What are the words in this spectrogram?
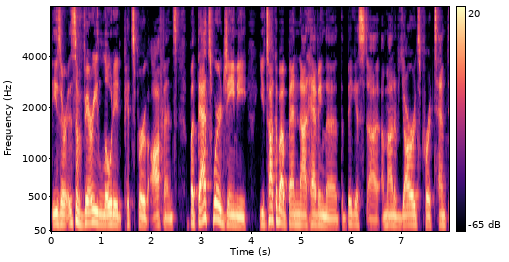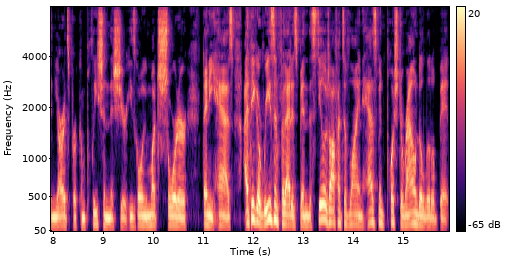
these are it's a very loaded Pittsburgh offense. But that's where Jamie, you talk about Ben not having the the biggest uh, amount of yards per attempt and yards per completion this year. He's going much shorter than he has. I think a reason for that has been the Steelers' offensive line has been pushed around a little bit.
